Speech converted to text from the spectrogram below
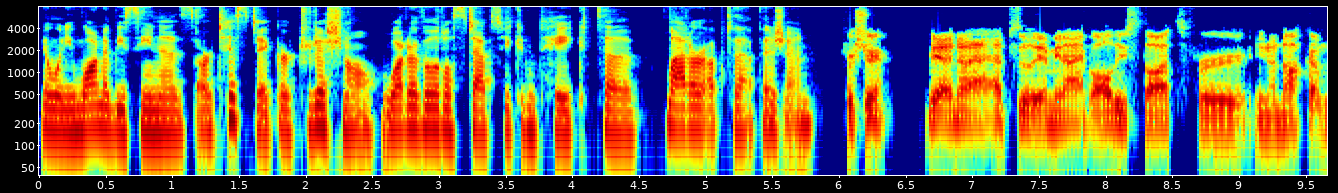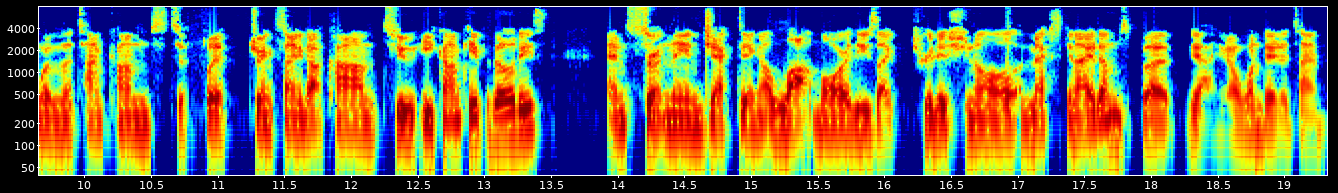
you know, when you want to be seen as artistic or traditional, what are the little steps you can take to ladder up to that vision? For sure. Yeah, no, absolutely. I mean, I have all these thoughts for, you know, knock on wood when the time comes to flip drinksunny.com to ecom capabilities and certainly injecting a lot more of these like traditional Mexican items. But yeah, you know, one day at a time.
